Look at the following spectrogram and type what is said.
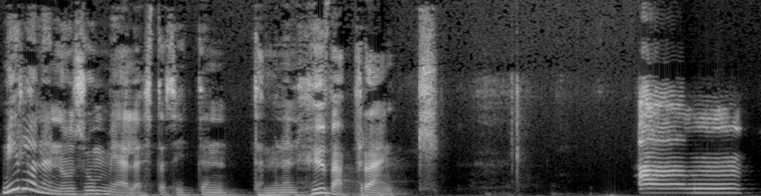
millainen on sun mielestä sitten tämmöinen hyvä pränkki? Um,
